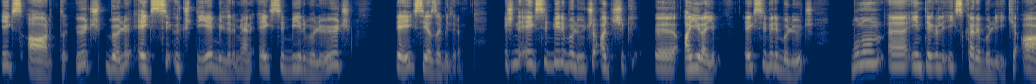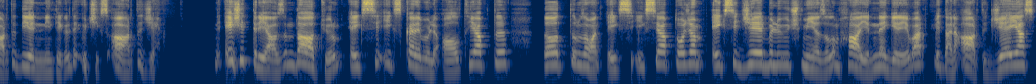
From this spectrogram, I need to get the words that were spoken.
x artı 3 bölü eksi 3 diyebilirim. Yani eksi 1 bölü 3 dx yazabilirim. E şimdi eksi 1 bölü 3'ü açık e, ayırayım. Eksi 1 bölü 3. Bunun e, integrali x kare bölü 2 a artı diğerinin integrali de 3x a artı c. Eşittir yazdım. Dağıtıyorum. Eksi x kare bölü 6 yaptı. Dağıttığım zaman eksi x yaptı hocam. Eksi c bölü 3 mi yazalım? Hayır ne gereği var? Bir tane artı c yaz.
